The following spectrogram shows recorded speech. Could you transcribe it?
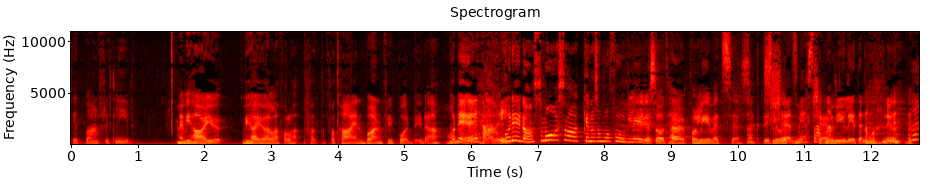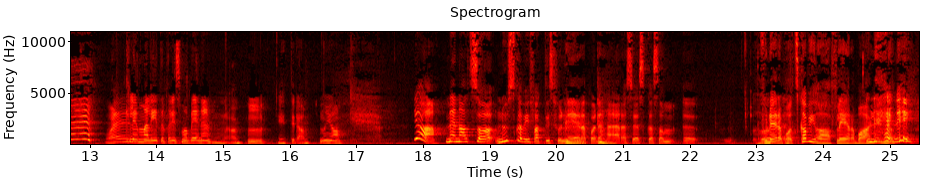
till ett barnfritt liv. Men vi har ju vi har ju i alla fall fått, fått ha en barnfri podd idag. Och det, Det och det är de små sakerna som man får glädjas åt här på livets Faktiskt slut. skönt, men jag saknar. My lite nu. nu. Klämma lite på de små benen. Mm, ja. Mm. Inte idag. No, ja. Ja, men alltså nu ska vi faktiskt fundera på det här. Alltså jag ska som... Uh, Fundera på att ska vi ha flera barn? Nej, nej.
